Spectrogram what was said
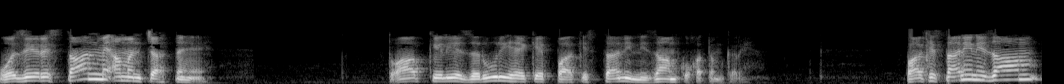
وزیرستان میں امن چاہتے ہیں۔ تو آپ کے لیے ضروری ہے کہ پاکستانی نظام کو ختم کریں۔ پاکستانی نظام،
